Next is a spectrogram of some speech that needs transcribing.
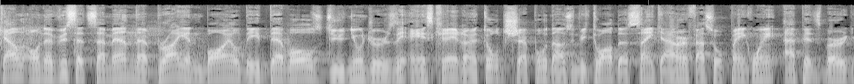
Carl, on a vu cette semaine Brian Boyle des Devils du New Jersey inscrire un tour de chapeau dans une victoire de 5 à 1 face aux Penguins à Pittsburgh.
